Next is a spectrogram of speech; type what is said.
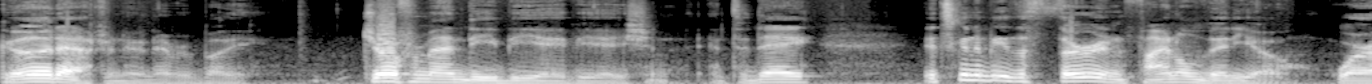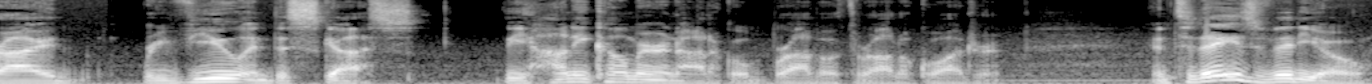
Good afternoon, everybody. Joe from NDB Aviation, and today it's going to be the third and final video where I review and discuss the Honeycomb Aeronautical Bravo Throttle Quadrant. And today's video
